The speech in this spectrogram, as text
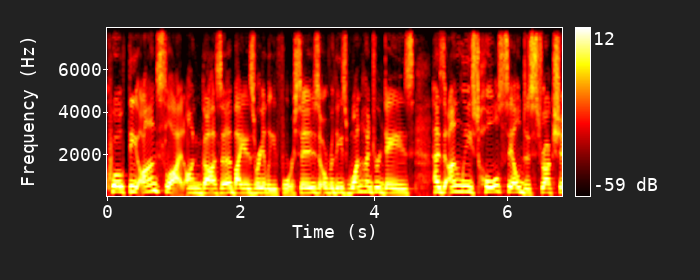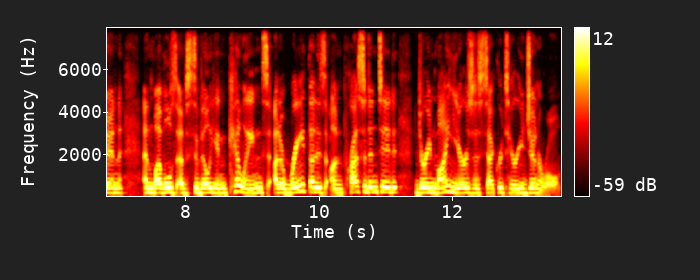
Quote, the onslaught on Gaza by Israeli forces over these 100 days has unleashed wholesale destruction and levels of civilian killings at a rate that is unprecedented during my years as Secretary General.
